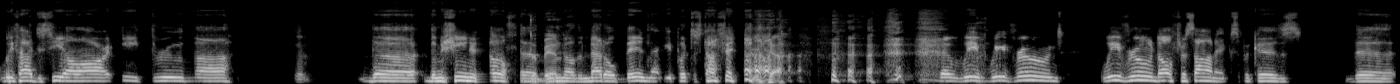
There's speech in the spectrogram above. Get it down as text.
we've had the CLR eat through the The- the the machine itself, the, The you know, the metal bin that you put the stuff in. yeah. so we've we've ruined we've ruined ultrasonics because the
